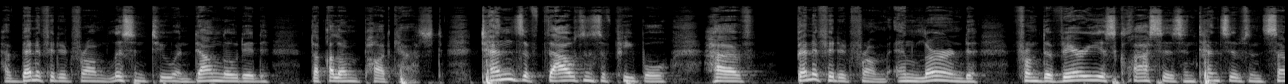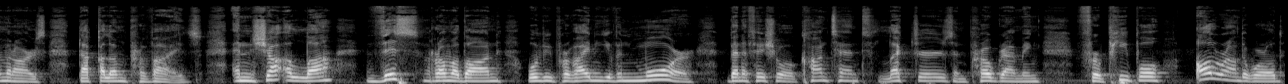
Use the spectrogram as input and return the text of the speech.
have benefited from, listened to, and downloaded the Qalam podcast. Tens of thousands of people have benefited from and learned from the various classes, intensives, and seminars that Qalam provides. And inshallah, this Ramadan will be providing even more beneficial content, lectures, and programming for people all around the world,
